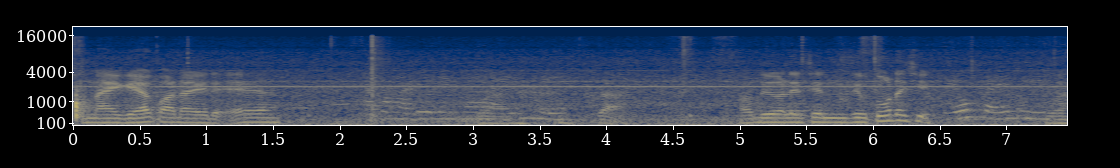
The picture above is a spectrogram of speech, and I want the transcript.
hôm nay ghé qua đây để dạ nó đưa lên trên youtube đấy chị Vâng.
